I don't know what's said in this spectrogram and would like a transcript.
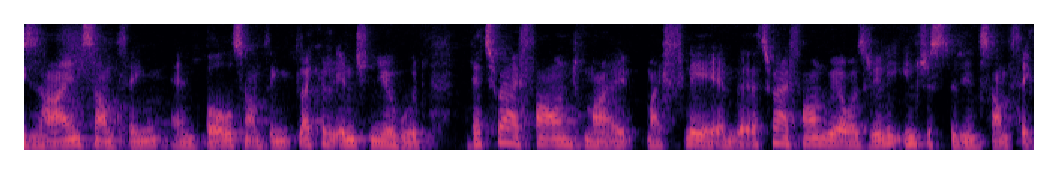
design something and build something like an engineer would. That's where I found my my flair, and that's where I found where I was really interested in something.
